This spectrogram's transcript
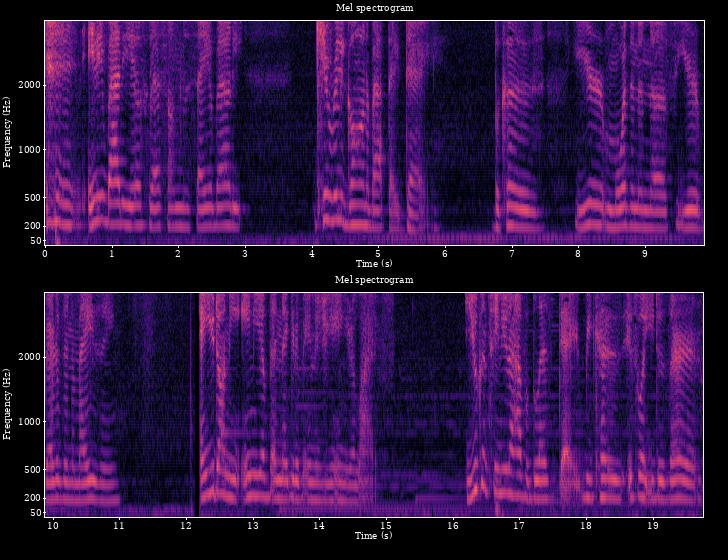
And anybody else who has something to say about it can really go on about their day because you're more than enough. You're better than amazing. And you don't need any of that negative energy in your life. You continue to have a blessed day because it's what you deserve.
